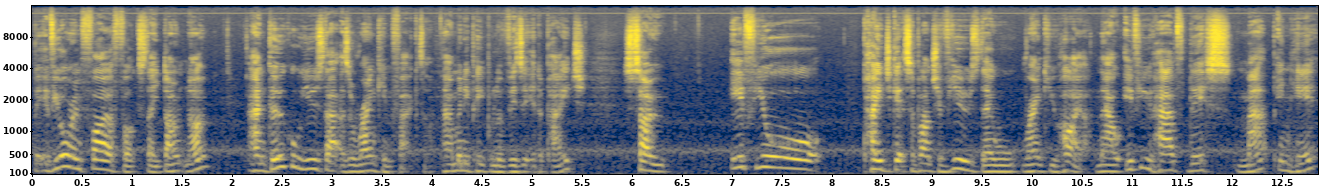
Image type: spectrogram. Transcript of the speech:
But if you're in Firefox, they don't know. And Google use that as a ranking factor, how many people have visited a page. So if your page gets a bunch of views, they will rank you higher. Now, if you have this map in here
